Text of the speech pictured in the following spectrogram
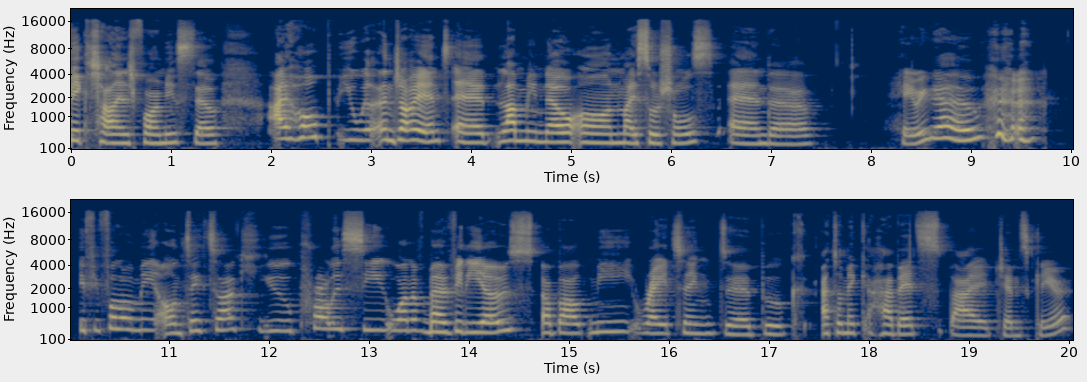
big challenge for me. So I hope you will enjoy it and let me know on my socials. And uh, here we go. if you follow me on TikTok, you probably see one of my videos about me rating the book Atomic Habits by James Clear.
